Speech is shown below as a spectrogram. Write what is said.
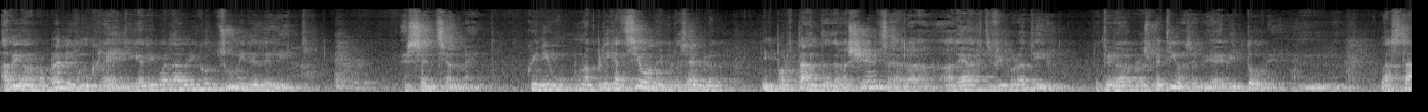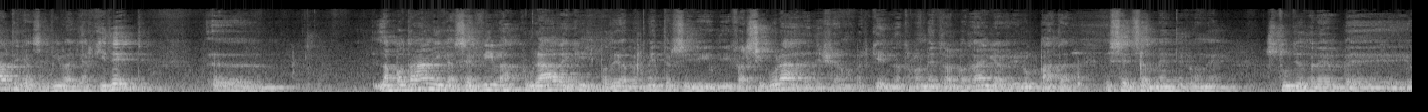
avevano problemi concreti che riguardavano i consumi dell'elite, essenzialmente. Quindi un'applicazione, per esempio, importante della scienza era alle arti figurative. La teoria della prospettiva serviva ai pittori, la statica serviva agli architetti. Eh, la botanica serviva a curare chi poteva permettersi di, di farsi curare, diciamo, perché naturalmente la botanica era sviluppata essenzialmente come studio delle erbe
